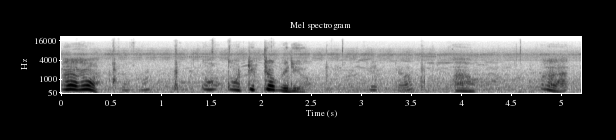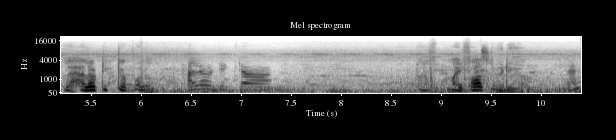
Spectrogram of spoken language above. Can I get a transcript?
তোমার- তোমার টিকটক ভিডিও টিকটক? হ্যাঁ। হ্যালো টিকটক বলো। Hello TikTok. My first video হ্যাঁ?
